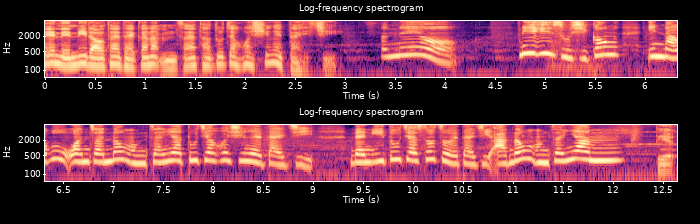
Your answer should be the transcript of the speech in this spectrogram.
迄年你老太太敢若毋知她拄则发生诶代志。安尼哦，你意思是讲，因老母完全拢毋知影拄则发生诶代志，连伊拄则所做诶代志也拢毋知影。对，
